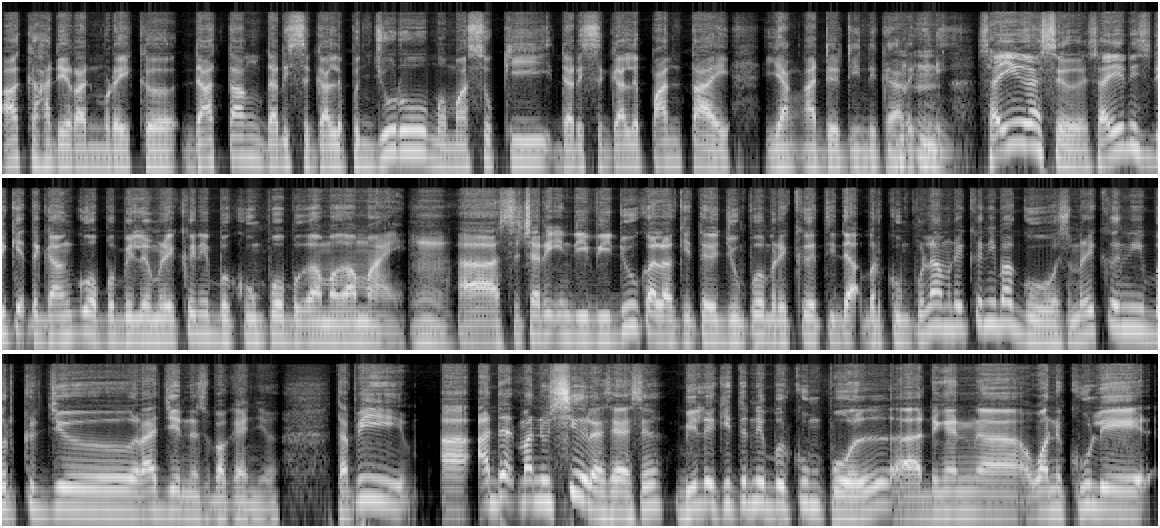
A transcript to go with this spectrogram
uh, kehadiran mereka datang dari segala penjuru memasuki dari segala pantai yang ada di negara Mm-mm. ini. Saya rasa saya ni sedikit terganggu apabila mereka ni berkumpul beramai-ramai. Hmm. Uh, secara individu kalau kita jumpa mereka tidak berkumpulan mereka ni bagus. Mereka ni bekerja rajin dan sebagainya. Tapi uh, adat manusia lah saya rasa bila kita ni berkumpul uh, dengan uh, warna kulit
